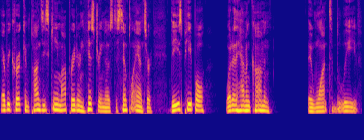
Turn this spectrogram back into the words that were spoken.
Every crook and Ponzi scheme operator in history knows the simple answer. These people, what do they have in common? They want to believe.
